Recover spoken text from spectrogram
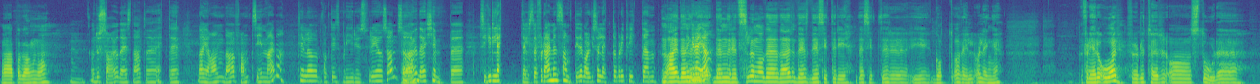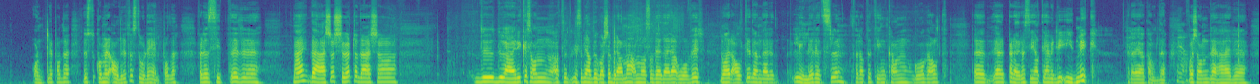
Hva er på gang nå? Mm. Og du sa jo det i stad, at eh, etter da Jan da fant sin vei da, til å faktisk bli rusfri og sånn, så Ja. er jo det kjempe Sikkert lettelse for deg, men samtidig var det ikke så lett å bli kvitt den Nei, den, Den greia? Nei, den redselen og det der, det, det sitter i. Det sitter eh, i godt og vel og lenge. Flere år før du tør å stole ordentlig på det. Du kommer aldri til å stole helt på det. For det sitter eh, Nei, det er så skjørt, og det er så du, du er ikke sånn at liksom, ja, det går så bra med han, og så det der er over. Du har alltid den der lille redselen for at ting kan gå galt. Jeg pleier å si at jeg er veldig ydmyk, pleier jeg å kalle det. ja. For sånn det er eh,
